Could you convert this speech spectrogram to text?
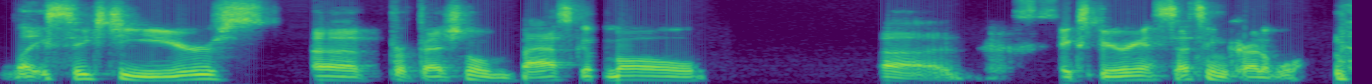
like 60 years of professional basketball uh, experience. That's incredible.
